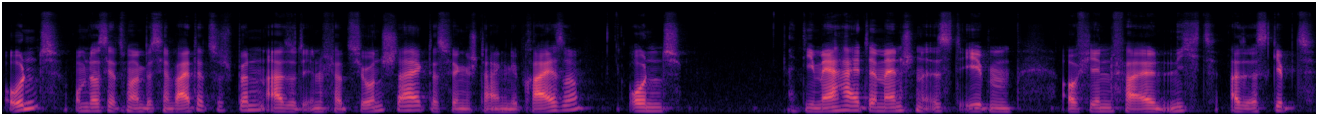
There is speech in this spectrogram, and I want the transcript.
und um das jetzt mal ein bisschen weiter zu spinnen, also die Inflation steigt, deswegen steigen die Preise. Und die Mehrheit der Menschen ist eben auf jeden Fall nicht, also es gibt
